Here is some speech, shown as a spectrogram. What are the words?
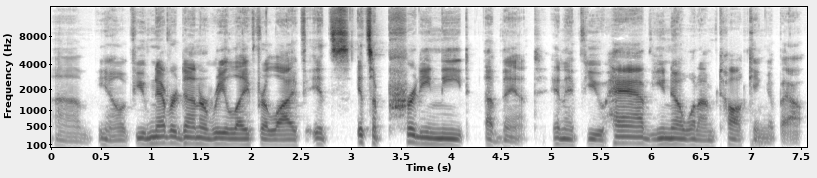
Um, you know, if you've never done a Relay for Life, it's it's a pretty neat event, and if you have, you know what I'm talking about.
